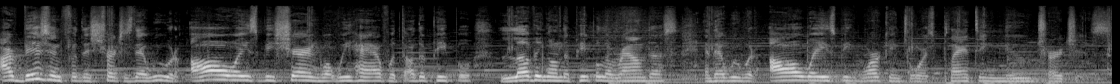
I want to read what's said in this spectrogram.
Our vision for this church is that we would always be sharing what we have with other people, loving on the people around us, and that we would always be working towards planting new churches.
